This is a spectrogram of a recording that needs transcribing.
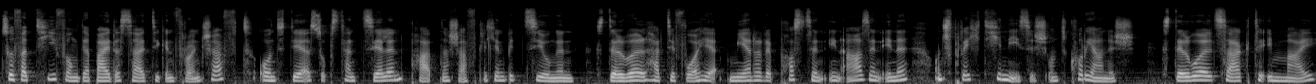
zur Vertiefung der beiderseitigen Freundschaft und der substanziellen partnerschaftlichen Beziehungen. Stilwell hatte vorher mehrere Posten in Asien inne und spricht Chinesisch und Koreanisch. Stilwell sagte im Mai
